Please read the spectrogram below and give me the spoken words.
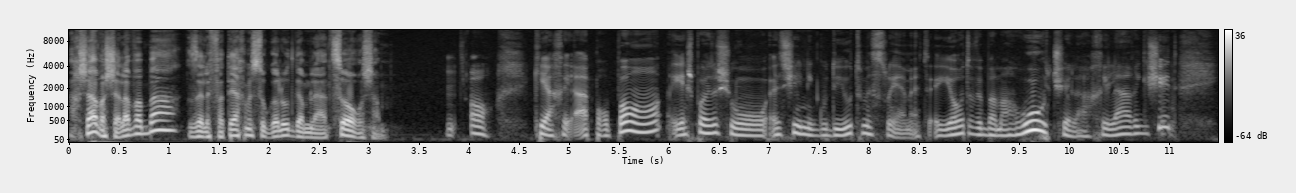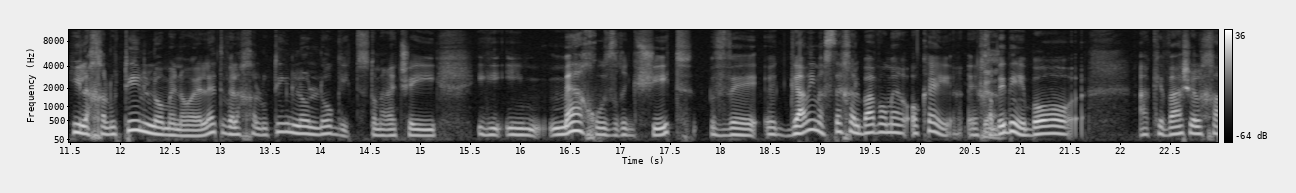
עכשיו, השלב הבא זה לפתח מסוגלות גם לעצור שם. או, כי אחי, אפרופו, יש פה איזשהו, איזושהי ניגודיות מסוימת, היות ובמהות של האכילה הרגשית, היא לחלוטין לא מנוהלת ולחלוטין לא לוגית. זאת אומרת שהיא היא, היא 100% רגשית, וגם אם השכל בא ואומר, אוקיי, כן. חביבי, בוא... הקיבה שלך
